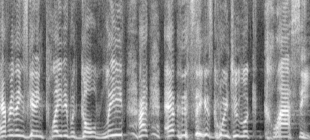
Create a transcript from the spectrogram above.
Everything's getting plated with gold leaf. Right? This thing is going to look classy.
